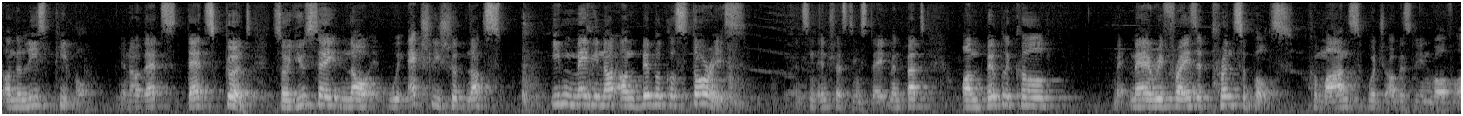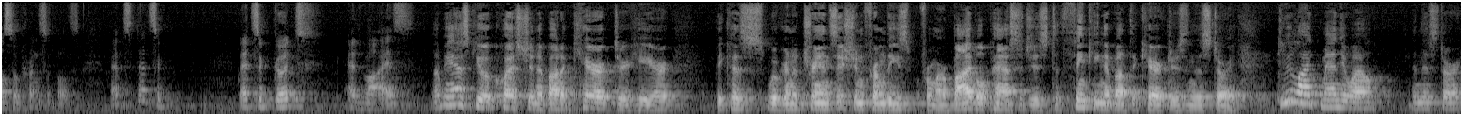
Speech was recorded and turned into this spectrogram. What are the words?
on the least people? You know, that's, that's good. So you say, no, we actually should not, even maybe not on biblical stories. It's an interesting statement, but on biblical May, may I rephrase it? Principles, commands, which obviously involve also principles. That's, that's, a, that's a good advice. Let me ask you a question about a character here, because we're going to transition from these from our Bible passages to thinking about the characters in this story. Do you like Manuel in this story?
